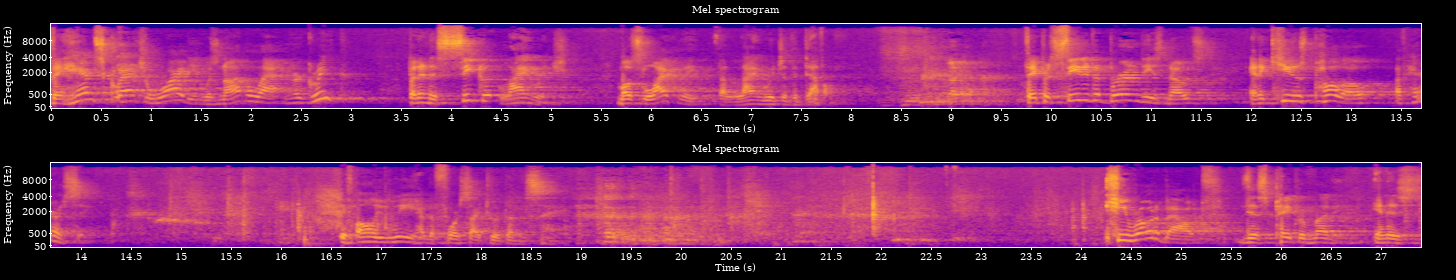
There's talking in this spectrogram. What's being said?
The hand scratch writing was not in Latin or Greek, but in a secret language, most likely the language of the devil. they proceeded to burn these notes and accused Polo of heresy. If only we had the foresight to have done the same. he wrote about this paper money in his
